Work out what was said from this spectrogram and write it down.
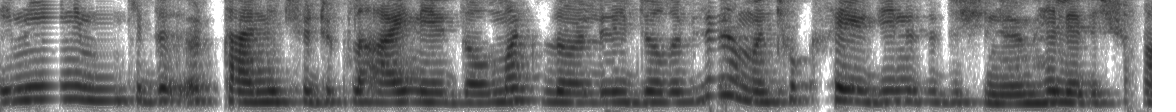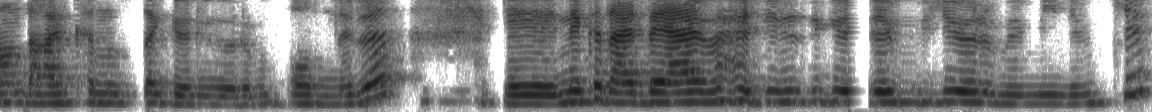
Eminim ki dört tane çocukla aynı evde olmak zorlayıcı olabilir ama çok sevdiğinizi düşünüyorum. Hele de şu anda arkanızda görüyorum onları. Ee, ne kadar değer verdiğinizi görebiliyorum eminim ki.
